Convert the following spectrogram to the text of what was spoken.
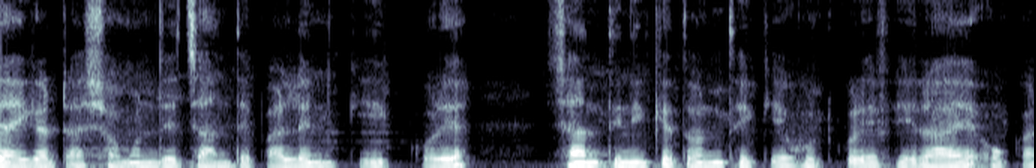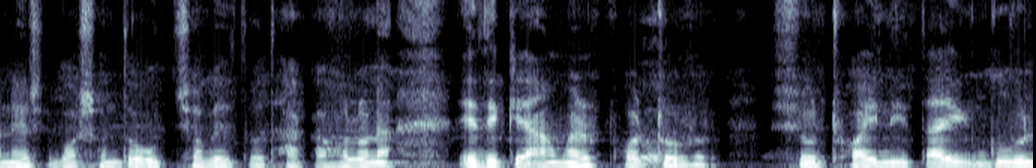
জায়গাটা সম্বন্ধে জানতে পারলেন কি করে? শান্তিনিকেতন থেকে হুট করে ফেরায় ওখানের বসন্ত উৎসবে তো থাকা হলো না। এদিকে আমার ফটো শ্যুট হয়নি, তাই গুল,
